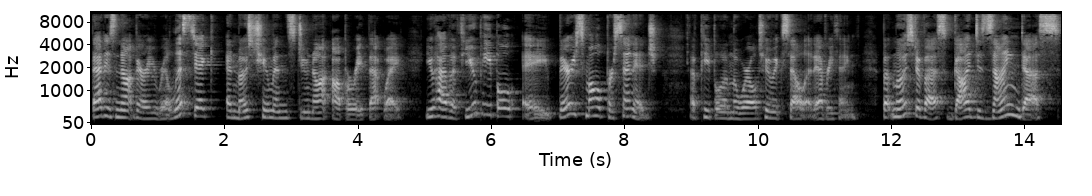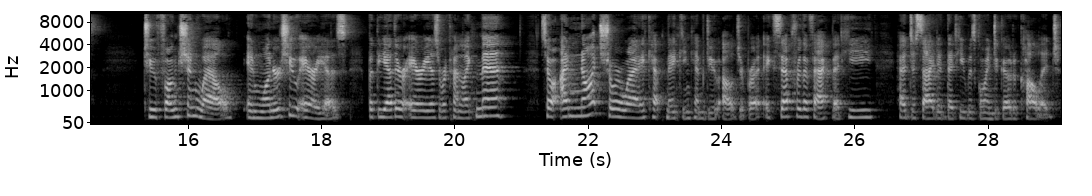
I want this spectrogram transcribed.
That is not very realistic, and most humans do not operate that way. You have a few people, a very small percentage of people in the world who excel at everything. But most of us, God designed us to function well in one or two areas but the other areas were kind of like meh. So I'm not sure why I kept making him do algebra, except for the fact that he had decided that he was going to go to college.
